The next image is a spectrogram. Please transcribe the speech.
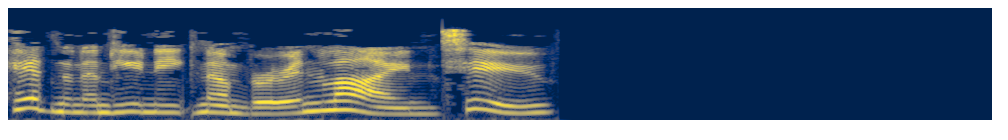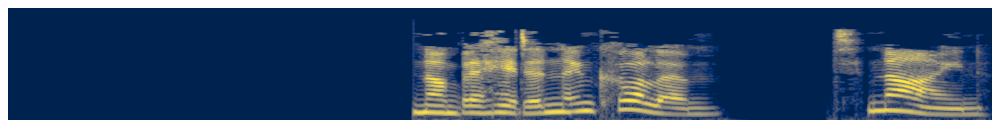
Hidden and unique number in line. 2, number hidden in column. 9,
